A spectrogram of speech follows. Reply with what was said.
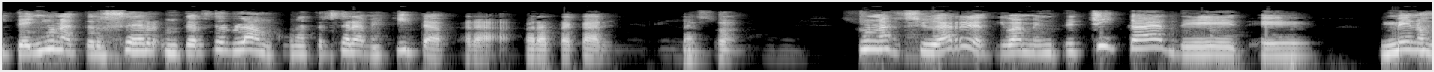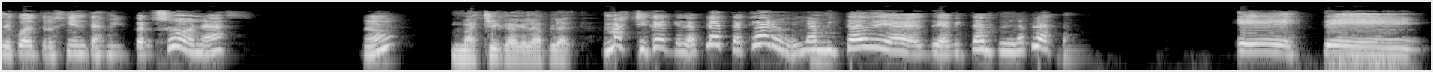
y tenía una tercer, un tercer blanco, una tercera mezquita para, para atacar en, la zona. Es una ciudad relativamente chica, de eh, menos de 400.000 personas, ¿no? Más chica que La Plata. Más chica que La Plata, claro, es la mitad de, de habitantes de La Plata. Este,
